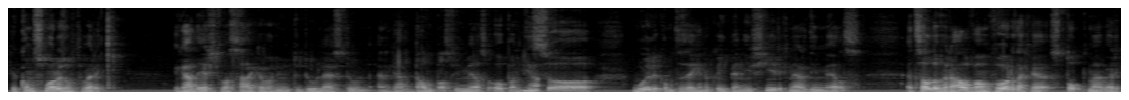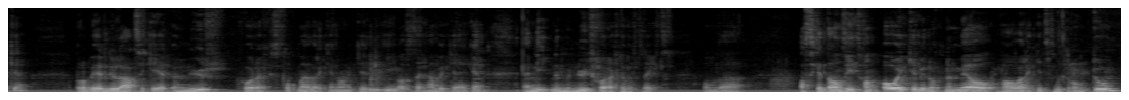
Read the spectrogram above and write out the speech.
je komt 's morgens op het werk, je gaat eerst wat zaken van je to-do-lijst doen en gaat dan pas je mails openen. Het is zo moeilijk om te zeggen, oké, ik ben nieuwsgierig naar die mails. Hetzelfde verhaal van voordat je stopt met werken, probeer je laatste keer een uur voordat je stopt met werken nog een keer je e-mails te gaan bekijken en niet een minuut voordat je vertrekt. Omdat als je dan ziet van, oh ik heb hier nog een mail van waar ik iets moet rond doen,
